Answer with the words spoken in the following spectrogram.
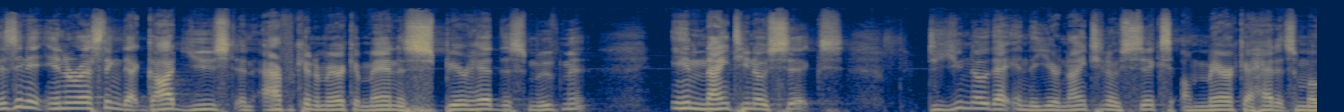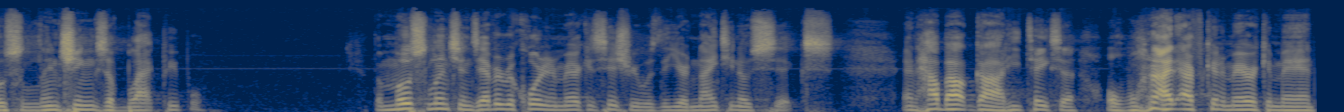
Isn't it interesting that God used an African American man to spearhead this movement in 1906? Do you know that in the year 1906, America had its most lynchings of black people? The most lynchings ever recorded in America's history was the year 1906. And how about God? He takes a, a one eyed African American man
